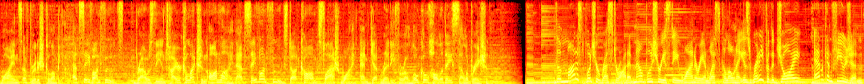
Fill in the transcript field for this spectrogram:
Wines of British Columbia at Save On Foods. Browse the entire collection online at saveonfoods.com slash wine and get ready for a local holiday celebration. The Modest Butcher restaurant at Mount Boucherie Estate Winery in West Kelowna is ready for the joy and confusion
